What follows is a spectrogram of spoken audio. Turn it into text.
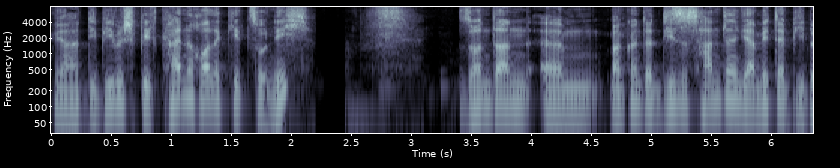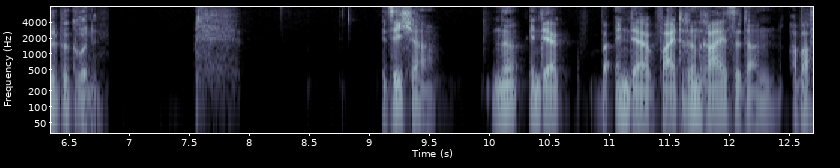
Ja, die Bibel spielt keine Rolle, geht so nicht, sondern ähm, man könnte dieses Handeln ja mit der Bibel begründen. Sicher. Ne? In der in der weiteren Reise dann. Aber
